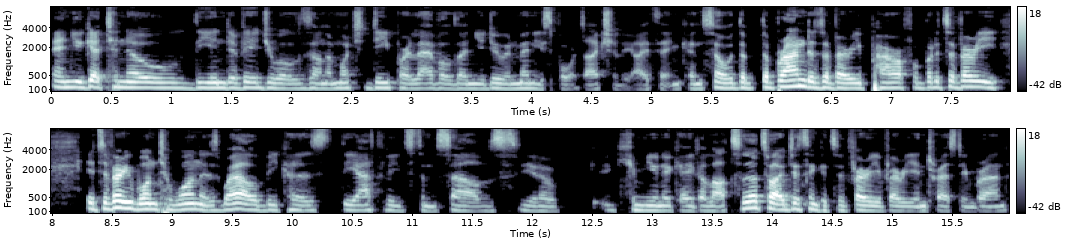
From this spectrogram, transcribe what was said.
and you get to know the individuals on a much deeper level than you do in many sports actually i think and so the, the brand is a very powerful but it's a very it's a very one-to-one as well because the athletes themselves you know communicate a lot so that's why i just think it's a very very interesting brand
